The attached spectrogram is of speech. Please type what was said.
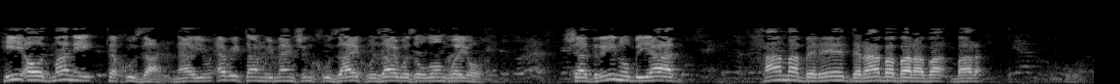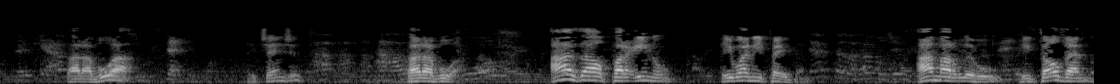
He owed money to Chuzai. Now, you, every time we mention Chuzai, Chuzai was a long way off. Shadrinu biyad Hama bered Rabba baraba bar Baravua. They change it. Baravua. Azal parinu. He went. He paid them. Amar lehu. He told them,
